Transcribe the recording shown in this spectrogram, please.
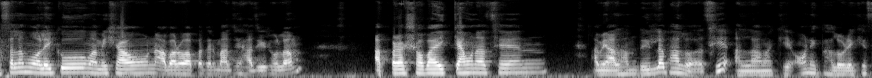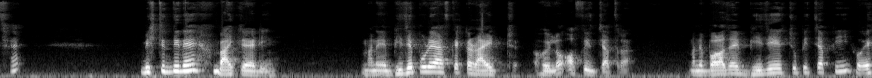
আসসালামু আলাইকুম, আমি শাওন, আবারও আপনাদের মাঝে হাজির হলাম। আপনারা সবাই কেমন আছেন? আমি আলহামদুলিল্লাহ ভালো আছি। আল্লাহ আমাকে অনেক ভালো রেখেছে। বৃষ্টির দিনে বাইক রাইডিং মানে ভিজে পড়ে আজকে একটা রাইড হইল অফিস যাত্রা। মানে বলা যায় ভিজে চুপি চাপি হয়ে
